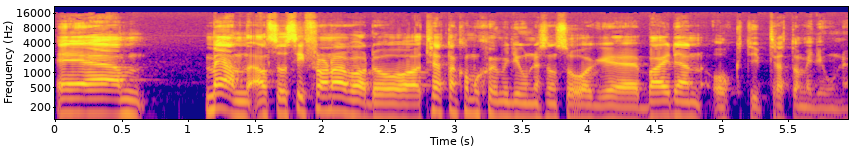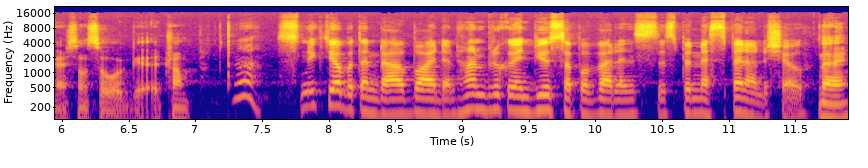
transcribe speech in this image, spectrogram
Ehm, men alltså siffrorna var då 13,7 miljoner som såg eh, Biden och typ 13 miljoner som såg eh, Trump. Ja, snyggt jobbat den där Biden. Han brukar ju inte bjussa på världens mest spännande show. Nej,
